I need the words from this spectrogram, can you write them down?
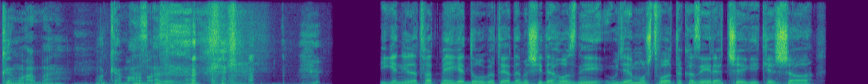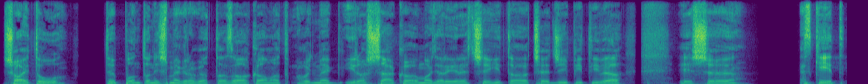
Kömalban. A kömalban. Az, az igen. Igen, illetve hát még egy dolgot érdemes idehozni. Ugye most voltak az érettségik, és a sajtó több ponton is megragadta az alkalmat, hogy megírassák a magyar érettségit a ChatGPT-vel, és ez két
